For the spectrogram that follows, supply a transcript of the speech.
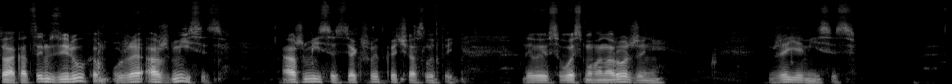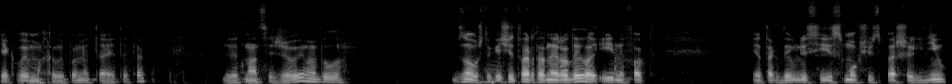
Так, а цим звірюкам уже аж місяць. Аж місяць, як швидко час летить. Дивився восьмого народження, вже є місяць. Як вимахали, пам'ятаєте, так? 19 живими було. Знову ж таки, четверта не родила і не факт. Я так дивлюсь, її смокчуть з перших днів.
